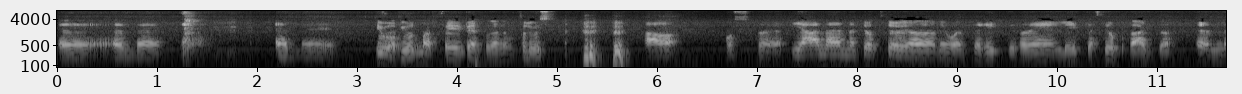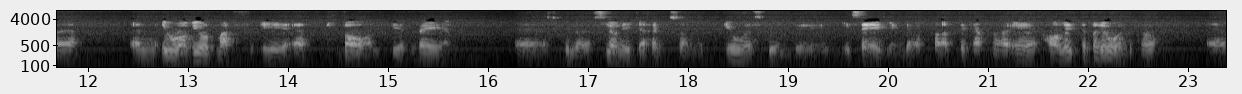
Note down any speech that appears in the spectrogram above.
eh, en, eh, en eh, oavgjord match är ju bättre än en förlust. Ja, så, ja, nej, men då tror jag nog inte riktigt att det är en lika stor bragd en, en oavgjord match i ett kval till ett VM Eh, skulle slå lika högt som ett OS-guld i, i segling då. För att det kanske är, har lite beroende på eh,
